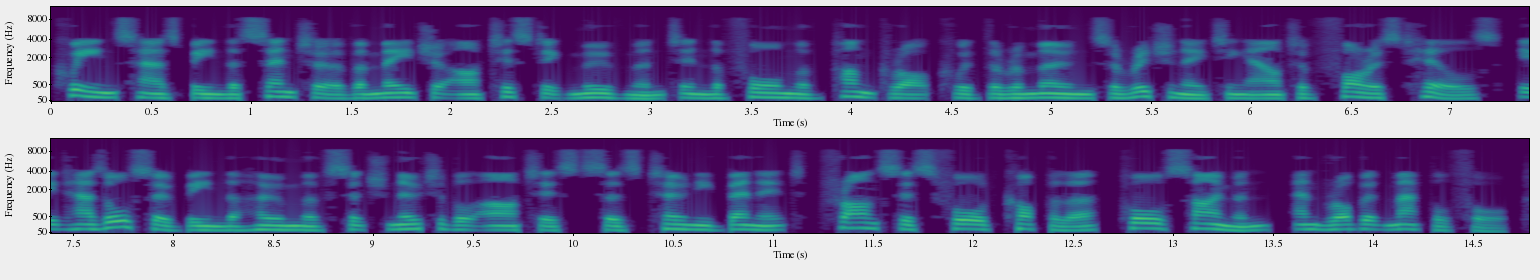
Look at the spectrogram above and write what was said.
Queens has been the center of a major artistic movement in the form of punk rock with the Ramones originating out of Forest Hills. It has also been the home of such notable artists as Tony Bennett, Francis Ford Coppola, Paul Simon, and Robert Mapplethorpe.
